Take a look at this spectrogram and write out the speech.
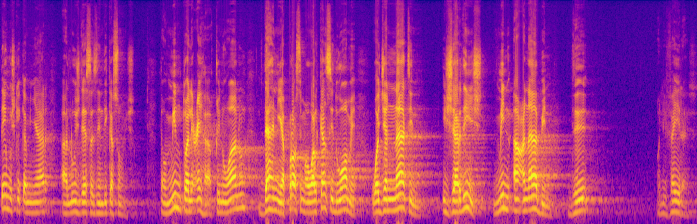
temos que caminhar à luz dessas indicações. Então, min tal'iha qinwanun, dânia próxima ao alcance do homem, wa jannatin e jardins, min a'nabin, de oliveiras,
